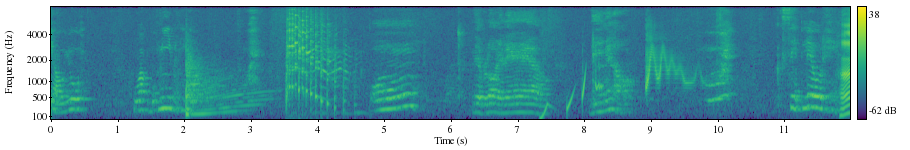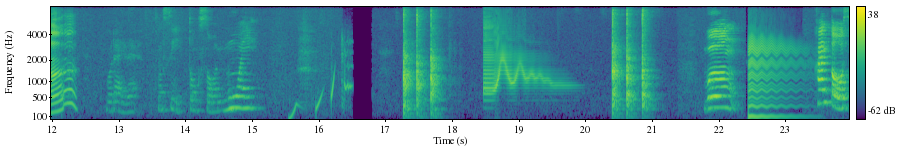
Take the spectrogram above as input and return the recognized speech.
งอยู่ผู้เดียวอยู่พวกบุมีบันทีโอ้เรียบร้อยแล้ว ดีไหมเราเสร็จเร็วเถอะบ่ได้แหละจังสี่ตรงสอนมวย เบิงขั้นโตเซ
